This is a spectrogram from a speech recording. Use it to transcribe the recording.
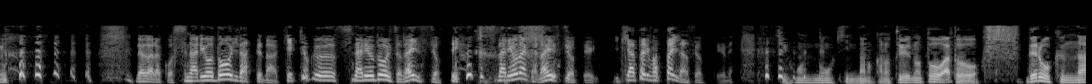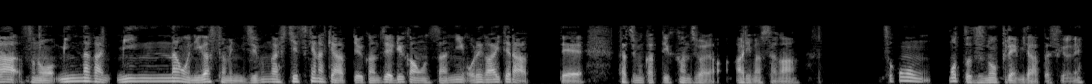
だから、こう、シナリオ通りだってのは、結局、シナリオ通りじゃないですよっていう。シナリオなんかないですよっていう。行き当たりばったりなんですよっていうね。基本脳筋なのかなというのと、あと、ベロー君が、その、みんなが、みんなを逃がすために自分が引きつけなきゃっていう感じで、リュカオンさんに俺が相手だって立ち向かっていく感じはありましたが、そこももっと頭脳プレイみたかったですけどね。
